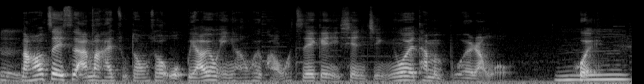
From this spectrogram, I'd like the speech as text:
嗯，然后这一次阿妈还主动说，我不要用银行汇款，我直接给你现金，因为他们不会让我汇。嗯，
